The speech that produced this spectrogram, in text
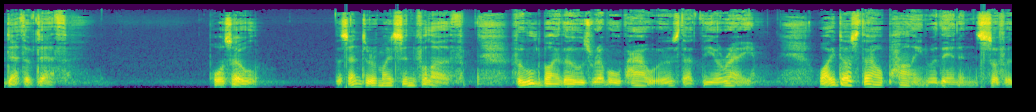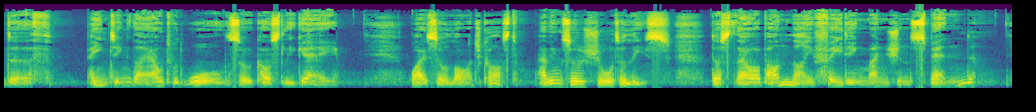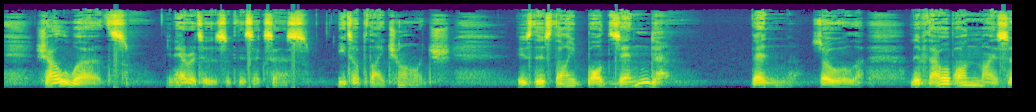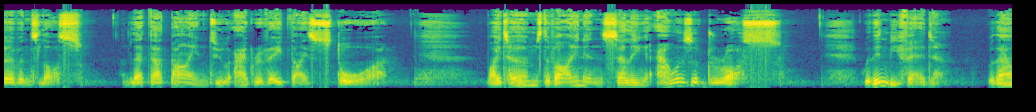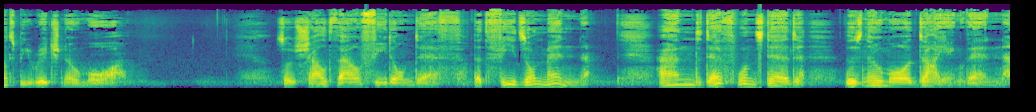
the death of death. Poor soul, the centre of my sinful earth, fooled by those rebel powers that thee array, why dost thou pine within and suffer dearth, painting thy outward walls so costly gay? Why so large cost, having so short a lease, dost thou upon thy fading mansion spend? Shall worths, inheritors of this excess, eat up thy charge? Is this thy bod's end? Then, soul, live thou upon my servant's loss, and let that pine to aggravate thy store. Buy terms divine in selling hours of dross, within be fed, without be rich no more. So shalt thou feed on death, that feeds on men, and death once dead, there's no more dying then.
